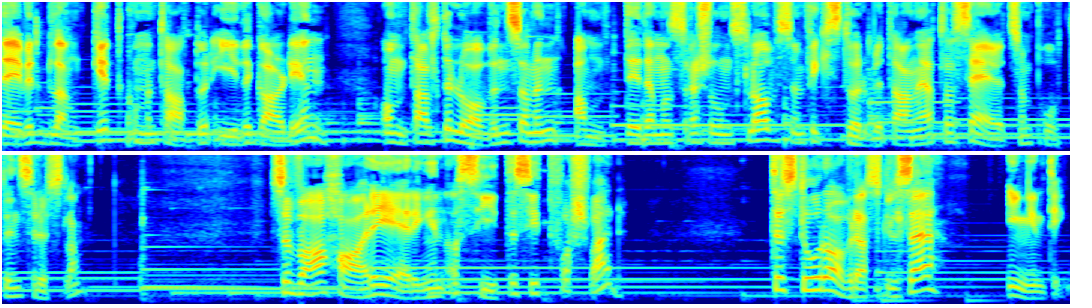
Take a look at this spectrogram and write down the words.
David Blanket, kommentator i The Guardian, omtalte loven som en antidemonstrasjonslov som fikk Storbritannia til å se ut som Putins Russland. Så hva har regjeringen å si til sitt forsvar? Til stor overraskelse ingenting.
